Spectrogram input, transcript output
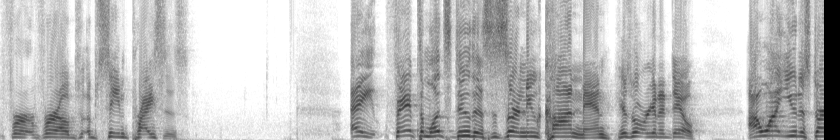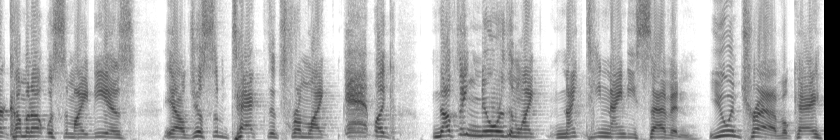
for for ob- obscene prices. Hey, Phantom, let's do this. This is our new con, man. Here's what we're gonna do. I want you to start coming up with some ideas. You know, just some tech that's from like, eh, like nothing newer than like 1997. You and Trev, okay?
